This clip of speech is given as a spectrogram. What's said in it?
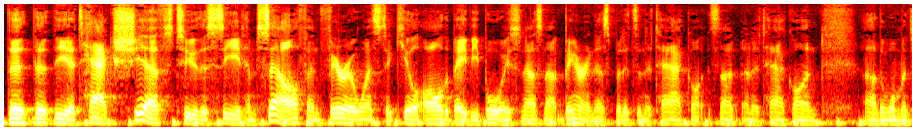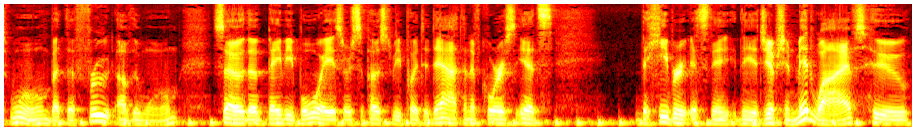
the, the the attack shifts to the seed himself, and Pharaoh wants to kill all the baby boys. So now it's not barrenness, but it's an attack on. It's not an attack on uh, the woman's womb, but the fruit of the womb. So the baby boys are supposed to be put to death, and of course it's the Hebrew, it's the, the Egyptian midwives who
